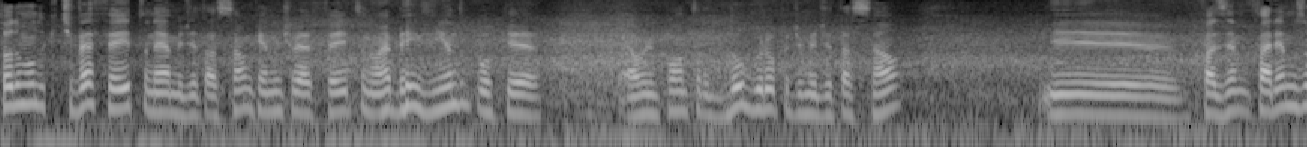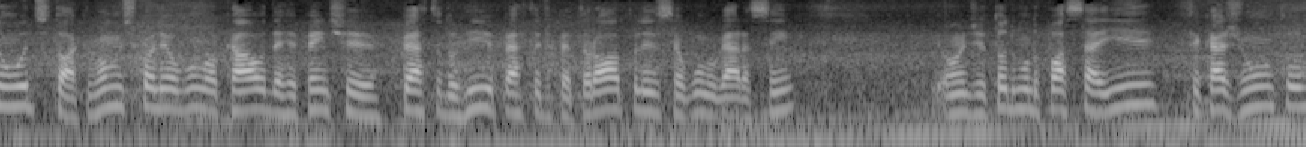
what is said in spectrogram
todo mundo que tiver feito né, a meditação, quem não tiver feito não é bem-vindo porque é um encontro do grupo de meditação e fazemos, faremos um Woodstock. Vamos escolher algum local, de repente perto do Rio, perto de Petrópolis, algum lugar assim, onde todo mundo possa ir, ficar junto,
